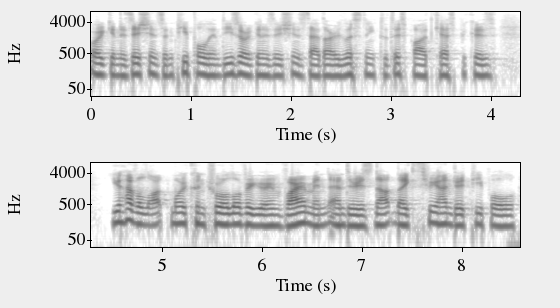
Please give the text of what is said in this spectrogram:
organizations and people in these organizations that are listening to this podcast, because you have a lot more control over your environment, and there's not like 300 people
